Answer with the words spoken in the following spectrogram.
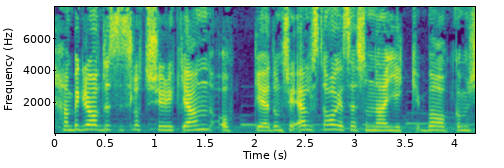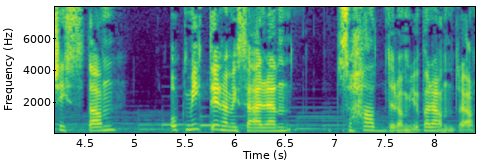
Han begravdes i Slottskyrkan och eh, de tre äldsta Hagasessorna gick bakom kistan. Och mitt i den här misären så hade de ju varandra.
